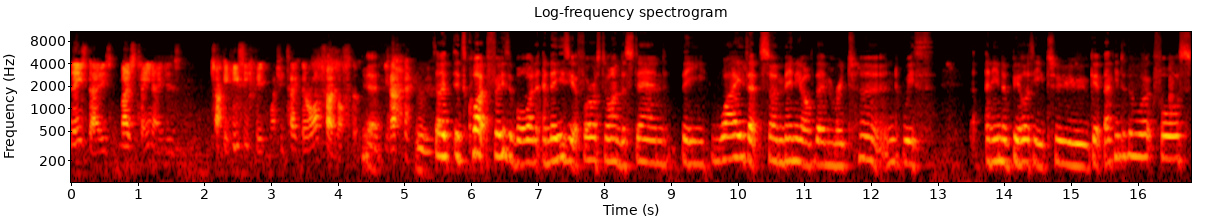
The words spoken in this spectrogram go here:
These days, most teenagers chuck a hissy fit once you take their iPhone off them. Yeah. You know? Mm. So it's quite feasible and, and easier for us to understand the way that so many of them returned with an inability to get back into the workforce,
